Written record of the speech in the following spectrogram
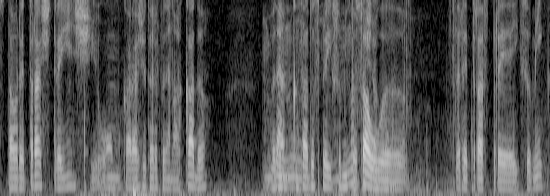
Stau retrași, trăini și om care ajută repede în arcadă. Vedem că s-a dus spre Xumic Da, Nu totuși s-au acum. uh, retras spre Xumic.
